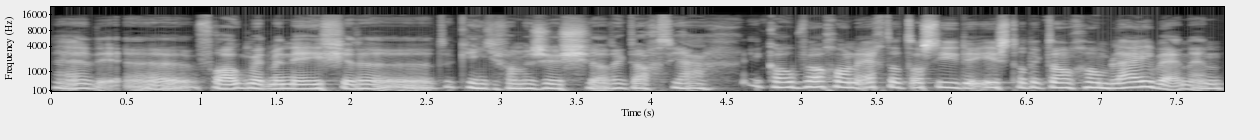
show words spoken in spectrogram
uh, vooral ook met mijn neefje, het kindje van mijn zusje. Dat ik dacht, ja, ik hoop wel gewoon echt dat als die er is, dat ik dan gewoon blij ben. En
